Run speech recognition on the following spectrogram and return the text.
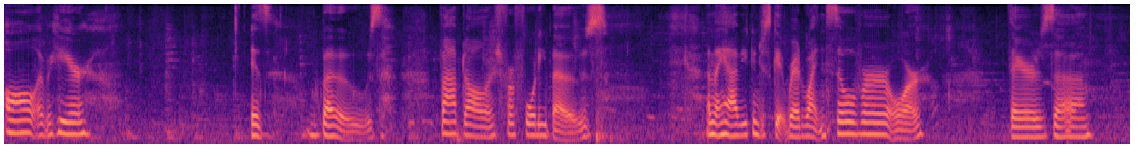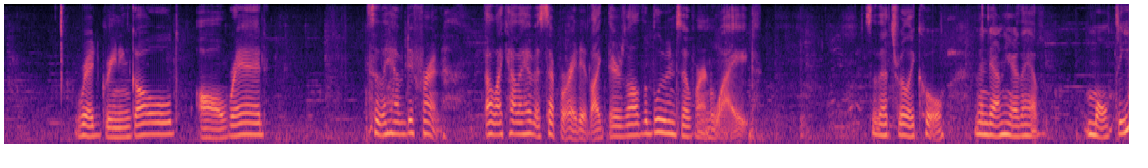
all over here is bows. Five dollars for 40 bows. And they have, you can just get red, white, and silver, or there's um, red, green, and gold, all red. So they have different, I like how they have it separated. Like there's all the blue and silver and white. So that's really cool. And then down here they have multi.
